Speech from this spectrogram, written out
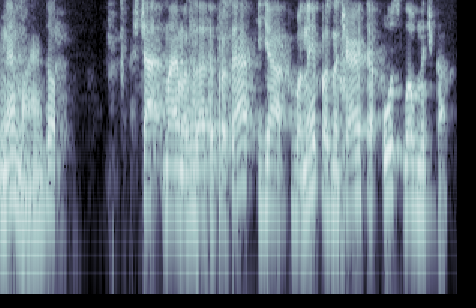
Немає. Добре. Ще маємо згадати про те, як вони позначаються у словничках.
